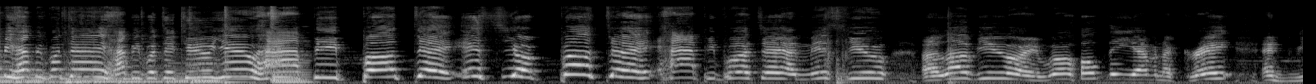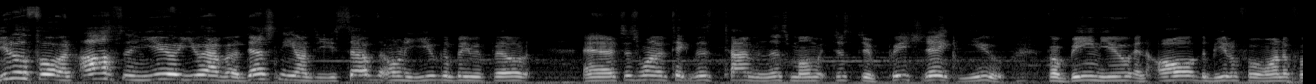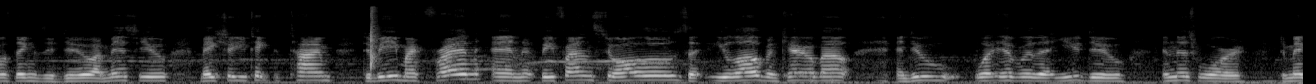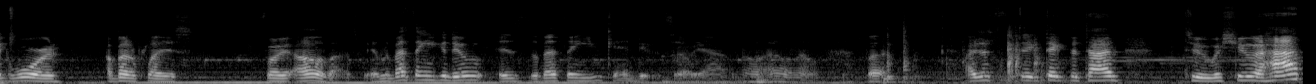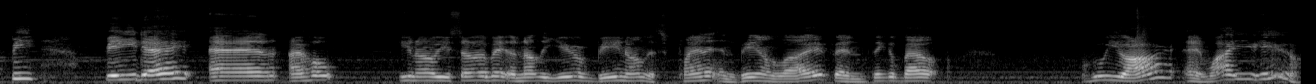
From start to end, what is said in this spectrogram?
Happy, happy birthday! Happy birthday to you! Happy birthday! It's your birthday! Happy birthday! I miss you. I love you. I will hope that you're having a great and beautiful and awesome year. You have a destiny unto yourself that only you can be fulfilled. And I just want to take this time in this moment just to appreciate you for being you and all the beautiful, wonderful things you do. I miss you. Make sure you take the time to be my friend and be friends to all those that you love and care about and do whatever that you do in this world to make Ward a better place for all of us. And the best thing you can do is the best thing you can do. So yeah, I don't know. But I just take the time to wish you a happy B-Day and I hope you know you celebrate another year of being on this planet and being alive and think about who you are and why you're here.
